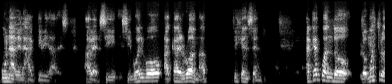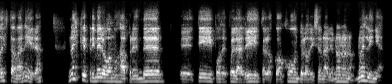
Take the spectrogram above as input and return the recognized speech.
una de las actividades a ver, si, si vuelvo acá al roadmap, fíjense, acá cuando lo muestro de esta manera, no es que primero vamos a aprender eh, tipos, después las listas, los conjuntos, los diccionarios. No, no, no, no es lineal.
